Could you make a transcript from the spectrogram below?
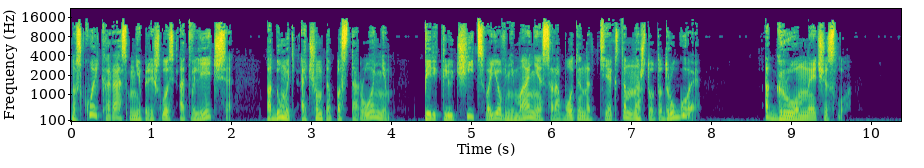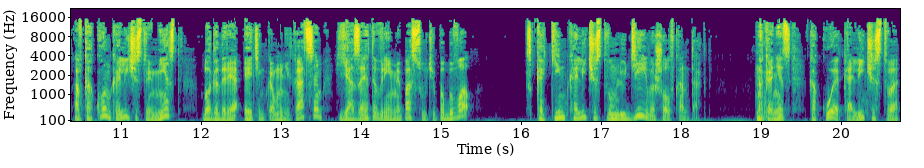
Но сколько раз мне пришлось отвлечься, подумать о чем-то постороннем, переключить свое внимание с работы над текстом на что-то другое? Огромное число. А в каком количестве мест, благодаря этим коммуникациям, я за это время, по сути, побывал? С каким количеством людей вошел в контакт? Наконец, какое количество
